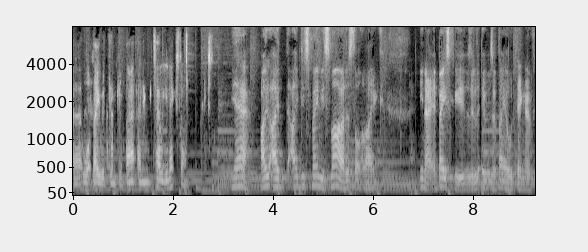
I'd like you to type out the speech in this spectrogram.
uh, what they would think of that, and tell you next time. Yeah, I, I, I just made me smile. I just thought like, you know, it basically it was a, it was a veiled thing of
